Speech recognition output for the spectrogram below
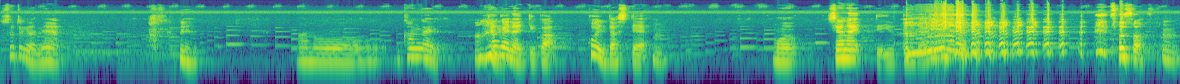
そういう時はね ねあのー考えない。考考えないっていうか声に出して、うん。もう知らないって言ってみたり。そうそう。うん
